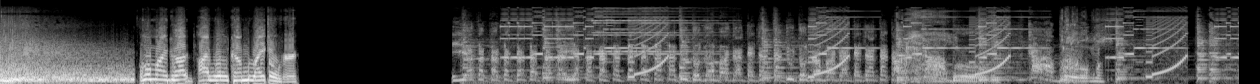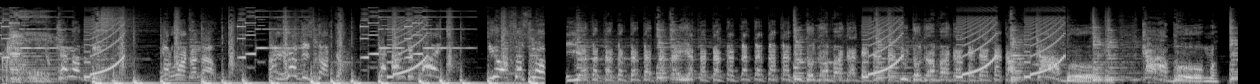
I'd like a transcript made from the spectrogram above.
Oh my god, I will come right over. Kaboom! Kaboom! You cannot be. Walking out. I love this doctor. Come on, get mine. You are so slow. Kaboom! Kaboom!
